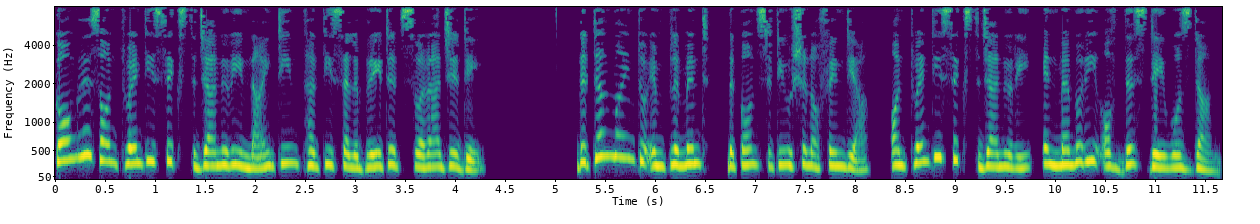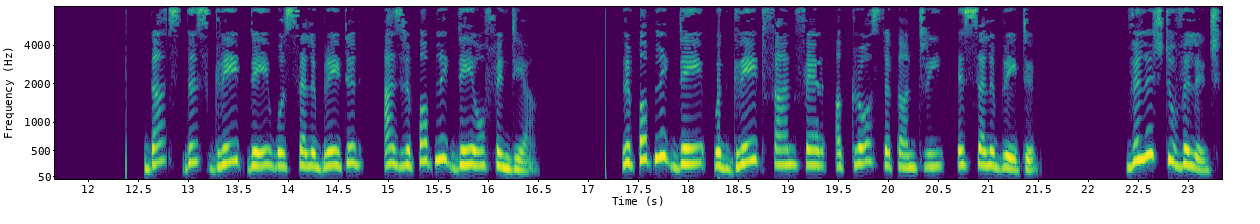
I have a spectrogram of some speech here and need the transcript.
Congress on 26 January 1930 celebrated Swarajya Day. Determined to implement the Constitution of India on 26 January in memory of this day was done. Thus this great day was celebrated as Republic Day of India. Republic Day with great fanfare across the country is celebrated. Village to village,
